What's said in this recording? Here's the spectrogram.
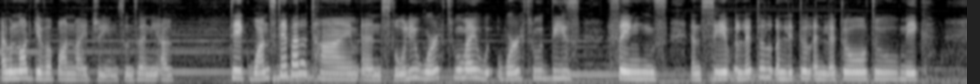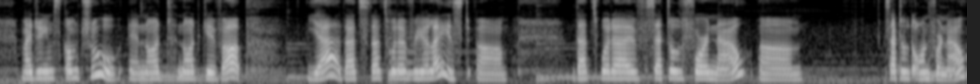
I will not give up on my dreams. I'll take one step at a time and slowly work through my work through these things and save a little, a little, and little to make my dreams come true and not not give up. Yeah, that's that's what I've realized. Um, that's what I've settled for now. Um, settled on for now.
